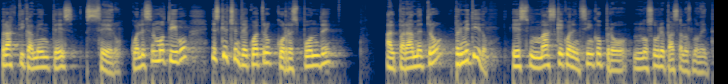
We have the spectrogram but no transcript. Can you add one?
prácticamente es cero. ¿Cuál es el motivo? Es que 84 corresponde al parámetro permitido. Es más que 45, pero no sobrepasa los 90.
